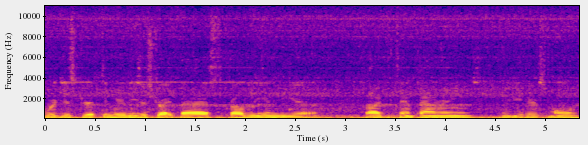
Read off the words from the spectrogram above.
We're just drifting here. These are striped bass, probably in the uh, 5 to 10 pound range, maybe a hair smaller.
